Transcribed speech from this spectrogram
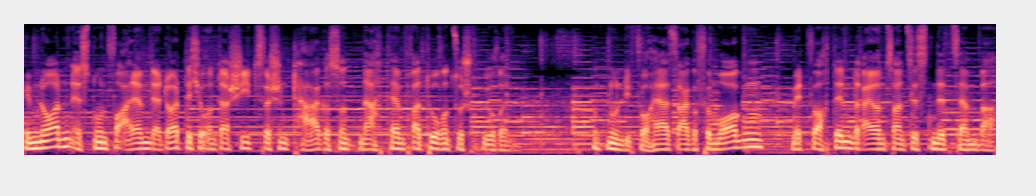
Im Norden ist nun vor allem der deutliche Unterschied zwischen Tages- und Nachttemperaturen zu spüren. Und nun die Vorhersage für morgen, Mittwoch, den 23. Dezember.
